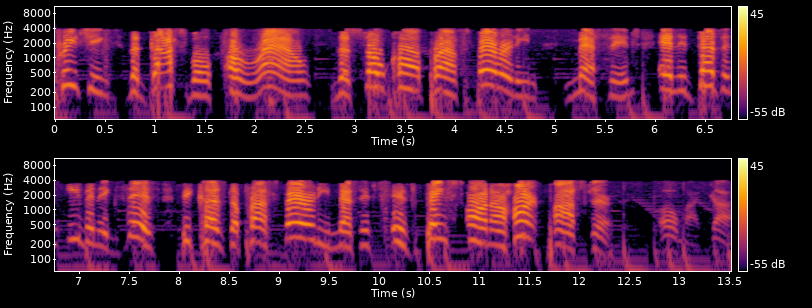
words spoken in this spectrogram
preaching the gospel around the so-called prosperity message and it doesn't even exist because the prosperity message is based on a heart posture. Oh my God.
